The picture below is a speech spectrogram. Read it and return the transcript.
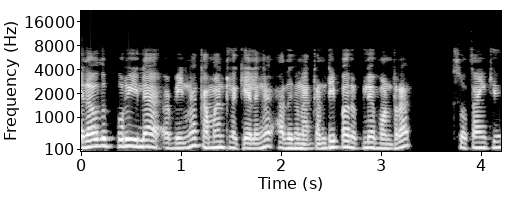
ஏதாவது புரியல அப்படின்னா கமெண்ட்டில் கேளுங்க. அதுக்கு நான் கண்டிப்பாக ரிப்ளை பண்ணுறேன் ஸோ தேங்க்யூ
